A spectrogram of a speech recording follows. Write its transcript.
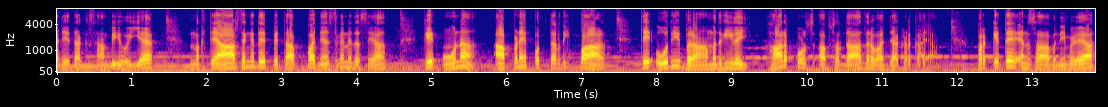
ਅਜੇ ਤੱਕ ਸਾਂਭੀ ਹੋਈ ਹੈ। ਮਖਤਿਆਰ ਸਿੰਘ ਦੇ ਪਿਤਾ ਭਜਨ ਸਿੰਘ ਨੇ ਦੱਸਿਆ ਕਿ ਉਹਨਾਂ ਆਪਣੇ ਪੁੱਤਰ ਦੀ ਭਾਲ ਤੇ ਉਹਦੀ ਬਰਾਮਦਗੀ ਲਈ ਹਰ ਪੁਲਿਸ ਅਫਸਰ ਦਾ ਦਰਵਾਜ਼ਾ ਖੜਕਾਇਆ, ਪਰ ਕਿਤੇ ਇਨਸਾਫ ਨਹੀਂ ਮਿਲਿਆ।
